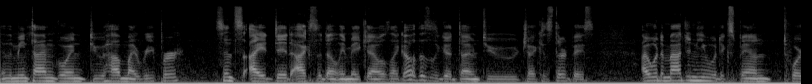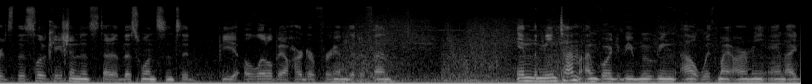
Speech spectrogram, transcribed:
In the meantime, I'm going to have my Reaper. Since I did accidentally make it, I was like, oh, this is a good time to check his third base. I would imagine he would expand towards this location instead of this one since it'd be a little bit harder for him to defend. In the meantime, I'm going to be moving out with my army, and I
